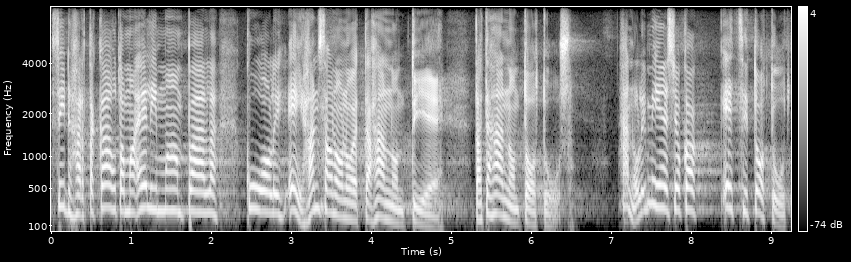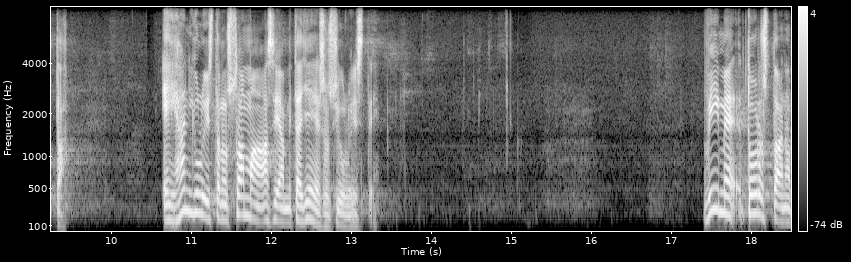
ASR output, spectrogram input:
Siddhartha Kautama eli maan päällä, kuoli. Ei hän sanonut, että hän on tie tai että hän on totuus. Hän oli mies, joka etsi totuutta. Ei hän julistanut samaa asiaa, mitä Jeesus julisti. Viime torstaina,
